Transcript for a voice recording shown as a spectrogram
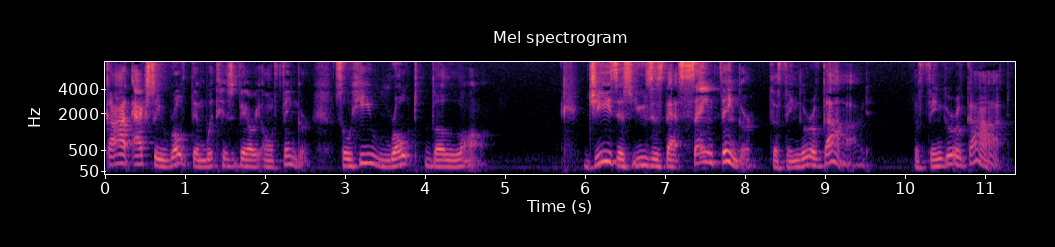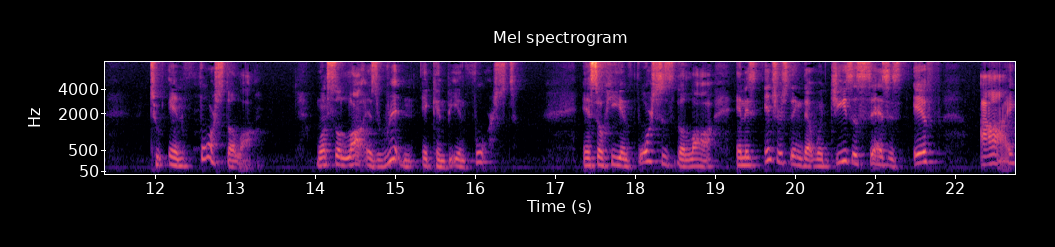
God actually wrote them with his very own finger. So he wrote the law. Jesus uses that same finger, the finger of God, the finger of God, to enforce the law. Once the law is written, it can be enforced. And so he enforces the law. And it's interesting that what Jesus says is if I,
